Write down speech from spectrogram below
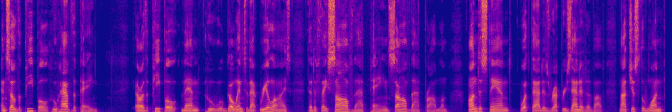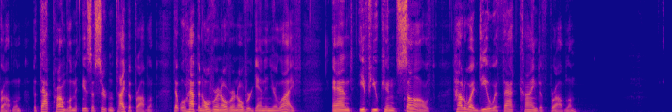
And so the people who have the pain are the people then who will go into that realize that if they solve that pain, solve that problem, understand what that is representative of, not just the one problem, but that problem is a certain type of problem that will happen over and over and over again in your life. And if you can solve how do I deal with that kind of problem?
